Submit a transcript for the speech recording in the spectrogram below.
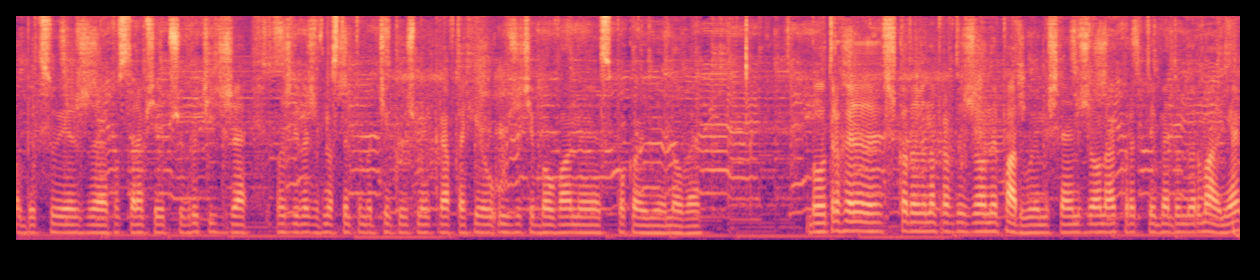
Obiecuję, że postaram się je przywrócić, że możliwe, że w następnym odcinku już Minecrafta Hero ujrzycie bałwany spokojnie nowe. Bo trochę szkoda, że naprawdę, że one padły. Myślałem, że one akurat tutaj będą normalnie,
